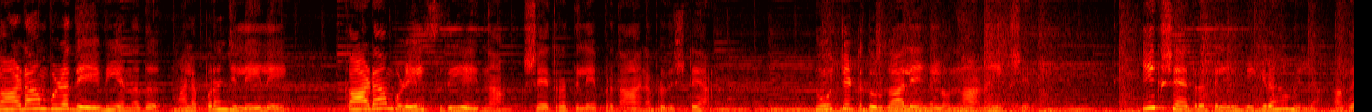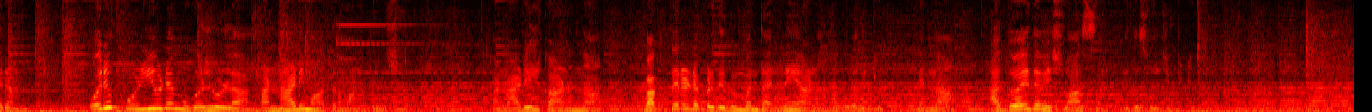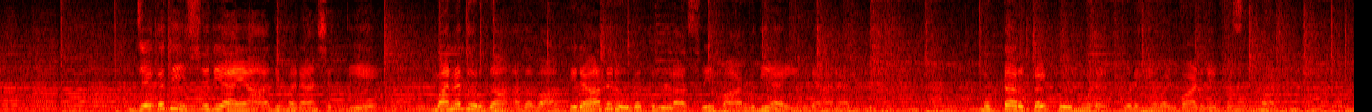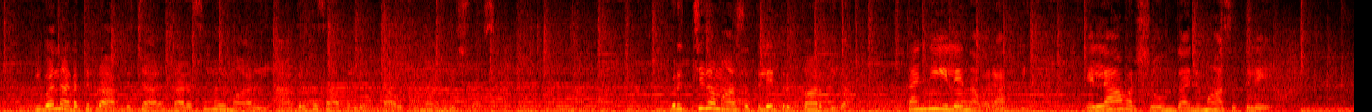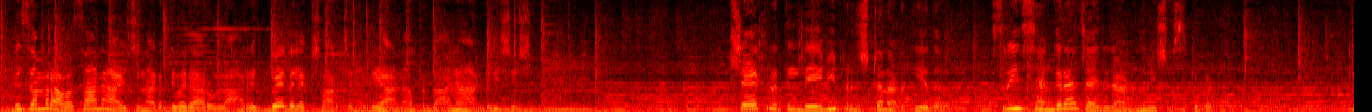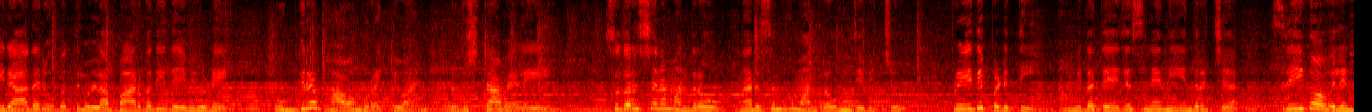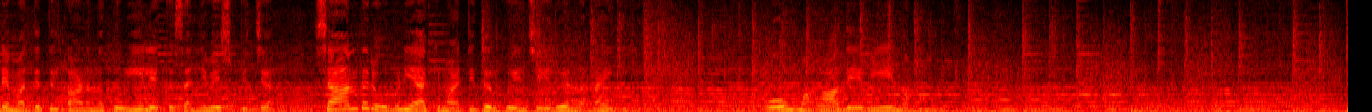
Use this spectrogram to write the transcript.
കാടാമ്പുഴ ദേവി എന്നത് മലപ്പുറം ജില്ലയിലെ കാടാമ്പുഴയിൽ സ്ഥിതി ചെയ്യുന്ന ക്ഷേത്രത്തിലെ പ്രധാന പ്രതിഷ്ഠയാണ്. നൂറ്റെട്ട് ദുർഗാലയങ്ങളിൽ ഒന്നാണ് ഈ ക്ഷേത്രം. ഈ ക്ഷേത്രത്തിൽ വിഗ്രഹമില്ല പകരം ഒരു കുഴിയുടെ മുകളിലുള്ള കണ്ണാടി മാത്രമാണ് പ്രതിഷ്ഠ. കണ്ണാടിയിൽ കാണുന്ന ഭക്തരുടെ പ്രതിബിംബം തന്നെയാണ് ഭഗവതിക്കും എന്ന അദ്വൈത വിശ്വാസം ഇത് സൂചിപ്പിക്കുന്നു. ജഗതീശ്വരിയായ ആദിപരാശക്തിയെ വനദുർഗ അഥവാ കിരാത രൂപത്തിലുള്ള ശ്രീ പാർവതിയായി ഇവിടെ ആരാധിക്കുന്നു. മുട്ടറുക്കൽ പൂമൂടൽ തുടങ്ങിയ വഴിപാടുകൾ പ്രസിദ്ധമാണ്. ഇവ നടത്തി പ്രാർത്ഥിച്ചാൽ തടസ്സങ്ങൾ മാറി ആഗ്രഹ സാഫല്യം ഉണ്ടാവുമെന്നാണ് വിശ്വാസം. വൃശ്ചിക മാസത്തിലെ തൃക്കാർത്തിക കന്നിയിലെ നവരാത്രി. എല്ലാ വർഷവും ധനുമാസത്തിലെ ഡിസംബർ അവസാന ആഴ്ച നടത്തി വരാറുള്ള ഋഗ്വേദ ലക്ഷാർച്ചന ഇവയാണ് പ്രധാന ആണ്ടുവിശേഷം. ക്ഷേത്രത്തിൽ ദേവി പ്രതിഷ്ഠ നടത്തിയത് ശ്രീ ശങ്കരാചാര്യരാണെന്ന് വിശ്വസിക്കപ്പെടുന്നു. കിരാത രൂപത്തിലുള്ള പാർവതി ദേവിയുടെ ഉഗ്രഭാവം കുറയ്ക്കുവാൻ പ്രതിഷ്ഠാവേളയിൽ സുദർശന മന്ത്രവും നരസിംഹ മന്ത്രവും ജപിച്ചു പ്രീതിപ്പെടുത്തി അമിത തേജസ്സിനെ നിയന്ത്രിച്ച് ശ്രീകോവിലിന്റെ മധ്യത്തിൽ കാണുന്ന കുഴിയിലേക്ക് സന്നിവേശിപ്പിച്ച് ശാന്തരൂപിണിയാക്കി മാറ്റി തീർക്കുകയും ചെയ്തു എന്നാണ് ഐതിഹ്യം. ഓം മഹാദേവിയെ നമ.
